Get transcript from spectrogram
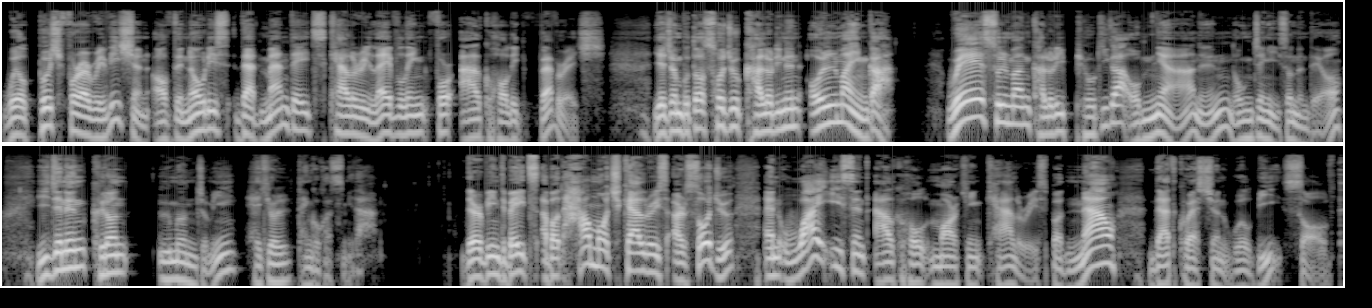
will push for a revision of the notice that mandates calorie labeling for alcoholic beverage. 예전부터 소주 칼로리는 얼마인가? 왜 술만 칼로리 표기가 없냐는 논쟁이 있었는데요. 이제는 그런 의문점이 해결된 것 같습니다. There have been debates about how much calories are soju and why isn't alcohol marking calories. But now that question will be solved.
